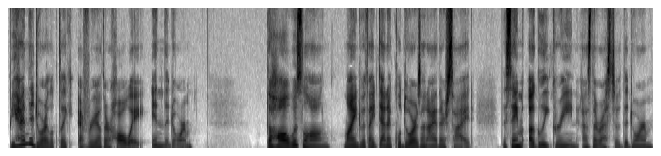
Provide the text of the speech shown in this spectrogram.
Behind the door looked like every other hallway in the dorm. The hall was long, lined with identical doors on either side, the same ugly green as the rest of the dorm.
